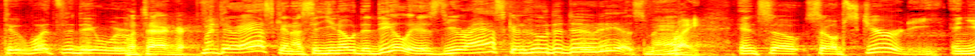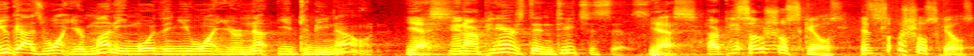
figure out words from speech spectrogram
dude, what's the deal with What's that? But they're asking. I said, you know, the deal is you're asking who the dude is, man. Right. And so so obscurity, and you guys want your money more than you want your no, you to be known. Yes. And our parents didn't teach us this. Yes. Our pa- social skills. It's social skills.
